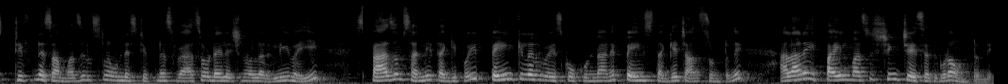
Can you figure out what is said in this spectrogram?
స్టిఫ్నెస్ ఆ మజిల్స్లో ఉండే స్టిఫ్నెస్ వ్యాసోడైలేషన్ వల్ల రిలీవ్ అయ్యి స్పాజమ్స్ అన్నీ తగ్గిపోయి పెయిన్ కిల్లర్ వేసుకోకుండానే పెయిన్స్ తగ్గే ఛాన్స్ ఉంటుంది అలానే ఈ పైల్ మాస్ షింక్ చేసేది కూడా ఉంటుంది.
